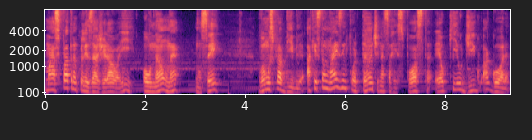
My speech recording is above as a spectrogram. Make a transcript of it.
Mas para tranquilizar geral aí, ou não, né? Não sei. Vamos para a Bíblia. A questão mais importante nessa resposta é o que eu digo agora.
